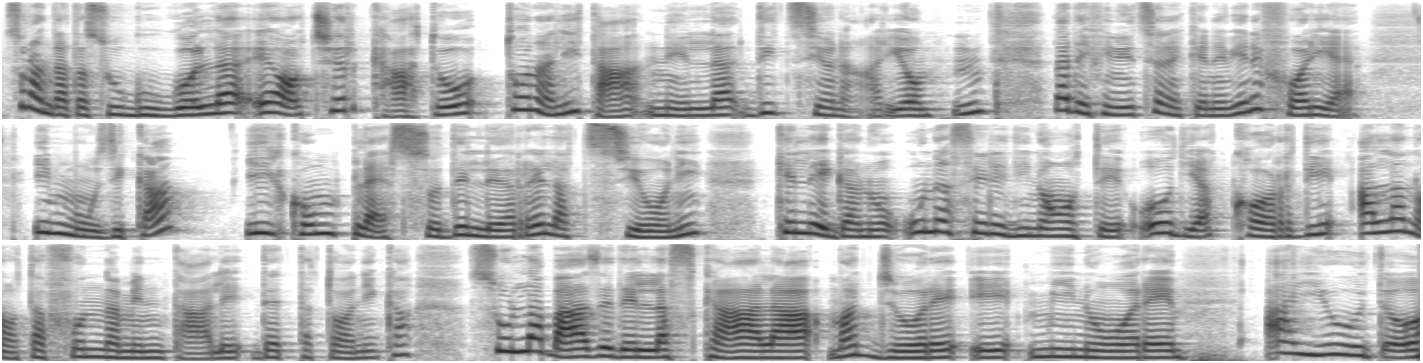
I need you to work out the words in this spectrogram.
sono andata su Google e ho cercato tonalità nel dizionario. Mm? La definizione che ne viene fuori è in musica il complesso delle relazioni che legano una serie di note o di accordi alla nota fondamentale, detta tonica, sulla base della scala maggiore e minore. Aiuto!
